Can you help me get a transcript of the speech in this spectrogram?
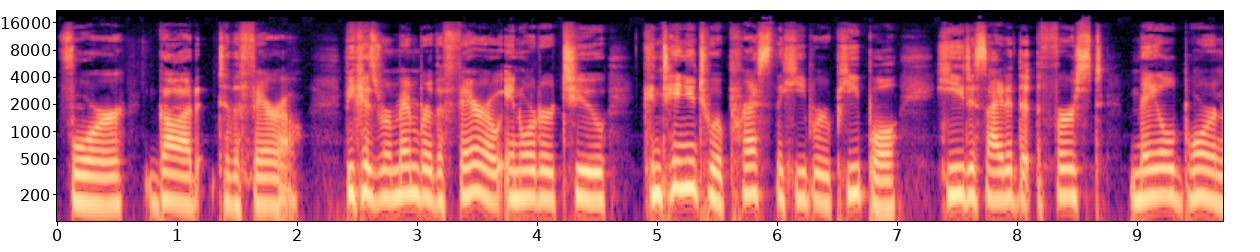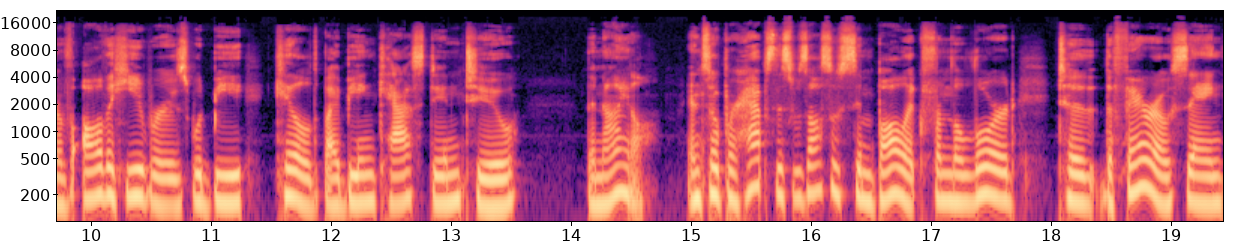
for God to the Pharaoh. Because remember, the Pharaoh, in order to continue to oppress the Hebrew people, he decided that the first male born of all the Hebrews would be killed by being cast into the Nile. And so perhaps this was also symbolic from the Lord to the Pharaoh saying,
